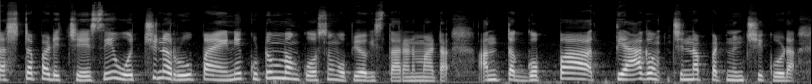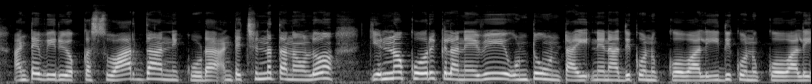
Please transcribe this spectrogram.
కష్టపడి చేసి వచ్చిన రూపాయిని కుటుంబం కోసం ఉపయోగిస్తారనమాట అంత గొప్ప త్యాగం చిన్నప్పటి నుంచి కూడా. అంటే వీరి యొక్క స్వార్థాన్ని కూడా అంటే చిన్నతనంలో ఎన్నో కోరికలు అనేవి ఉంటూ ఉంటాయి. నేను అది కొనుక్కోవాలి ఇది కొనుక్కోవాలి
